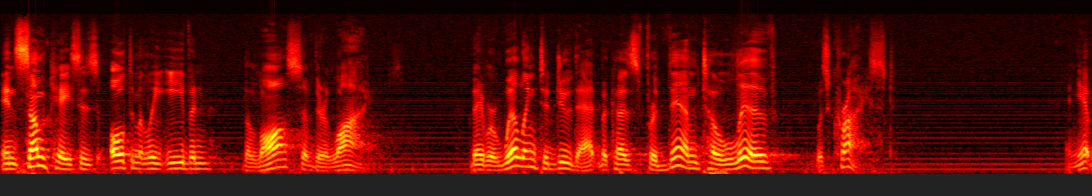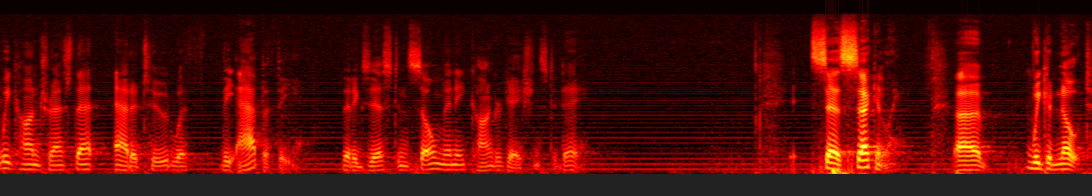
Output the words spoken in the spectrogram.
in some cases, ultimately, even the loss of their lives they were willing to do that because for them to live was Christ. And yet we contrast that attitude with the apathy that exist in so many congregations today. It says, secondly, uh, we could note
